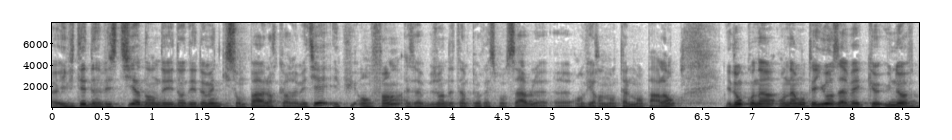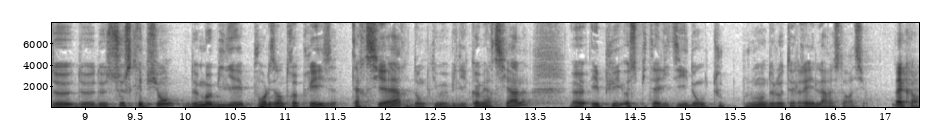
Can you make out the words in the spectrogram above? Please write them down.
euh, éviter d'investir dans des, dans des domaines qui ne sont pas à leur cœur de métier. Et puis enfin, elles avaient besoin d'être un peu responsables environnementalement parlant. Et donc on a, on a monté Yours avec une offre de, de, de souscription de mobilier pour les entreprises tertiaires, donc l'immobilier commercial, et puis hospitality, donc tout le monde de l'hôtellerie et de la restauration. D'accord.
